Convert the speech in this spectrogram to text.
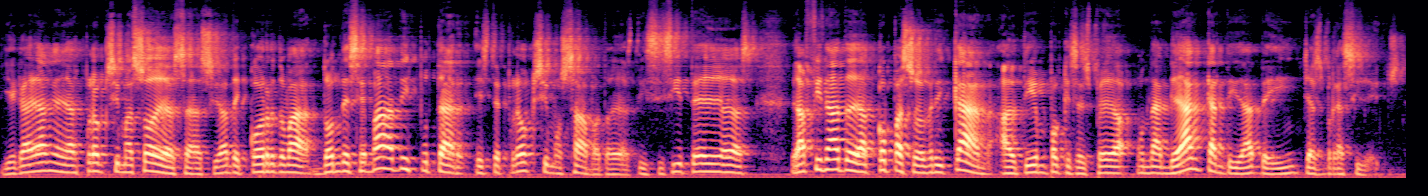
llegarán en las próximas horas a la ciudad de Córdoba, donde se va a disputar este próximo sábado a las 17 horas la final de la Copa Sudamericana, al tiempo que se espera una gran cantidad de hinchas brasileños.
